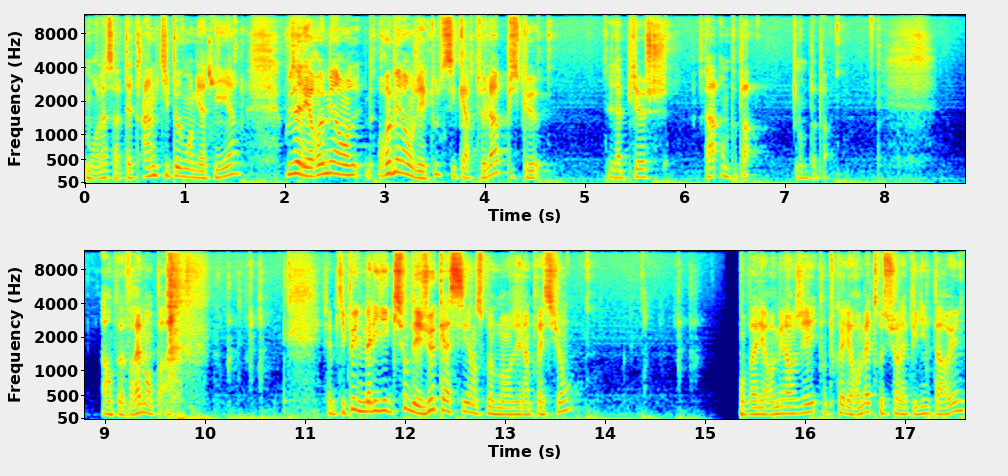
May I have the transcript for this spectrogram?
Bon là ça va peut-être un petit peu moins bien tenir. Vous allez remélanger toutes ces cartes-là, puisque la pioche... Ah, on peut pas On peut pas. Ah, on peut vraiment pas. j'ai un petit peu une malédiction des jeux cassés en ce moment, j'ai l'impression. On va les remélanger, en tout cas les remettre sur la piline par une.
